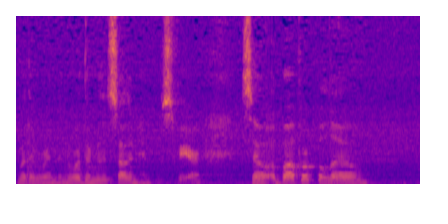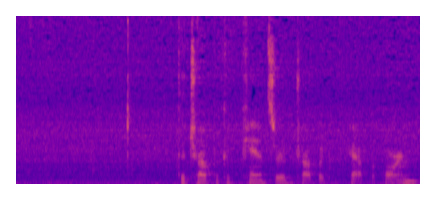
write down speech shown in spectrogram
whether we're in the northern or the southern hemisphere. So above or below the Tropic of Cancer, the Tropic of Capricorn.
